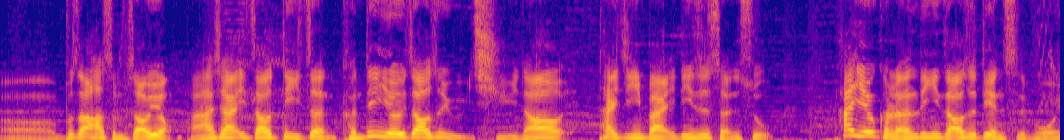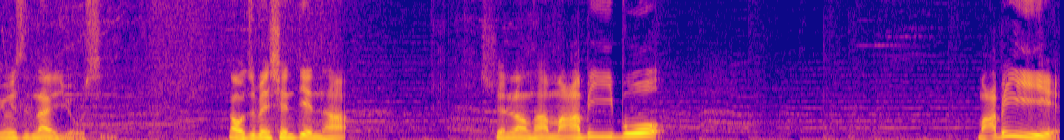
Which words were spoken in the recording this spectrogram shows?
呃，不知道他什么时候用。反正他现在一招地震，肯定有一招是雨期，然后太金一般一定是神速，他也有可能另一招是电磁波，因为是耐久型。那我这边先电他，先让他麻痹一波，麻痹。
